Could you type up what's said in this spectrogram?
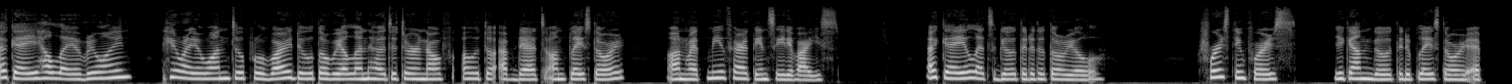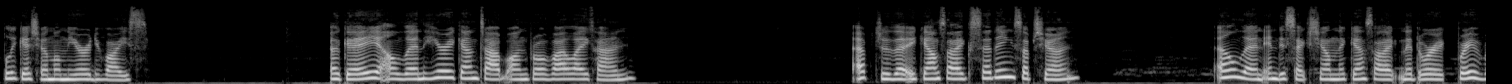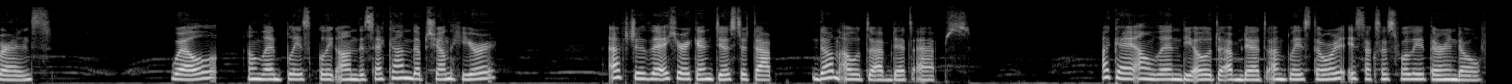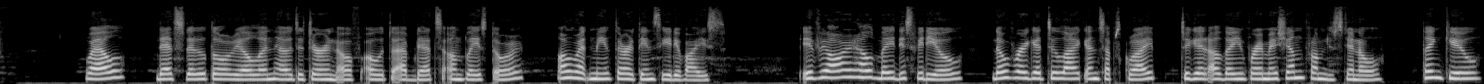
Okay, hello everyone. Here I want to provide the tutorial on how to turn off auto updates on Play Store on Redmi 13C device. Okay, let's go to the tutorial. First thing first, you can go to the Play Store application on your device. Okay, and then here you can tap on profile icon. After that, you can select settings option and then in this section, you can select network preference. Well, and then please click on the second option here. After that, here you can just tap Don't Auto Update Apps. Okay, and then the auto update on Play Store is successfully turned off. Well, that's the tutorial on how to turn off auto updates on Play Store on Redmi 13C device. If you are helped by this video, don't forget to like and subscribe to get other information from this channel. Thank you.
